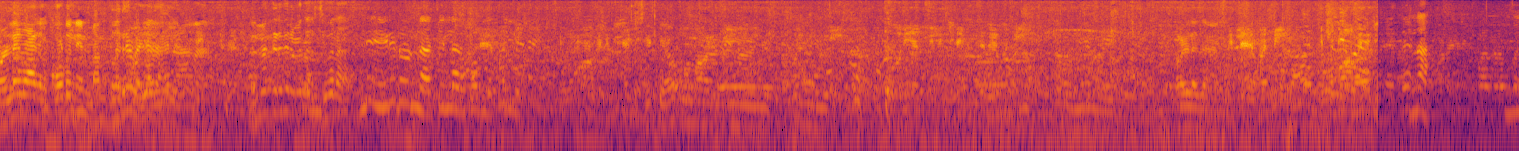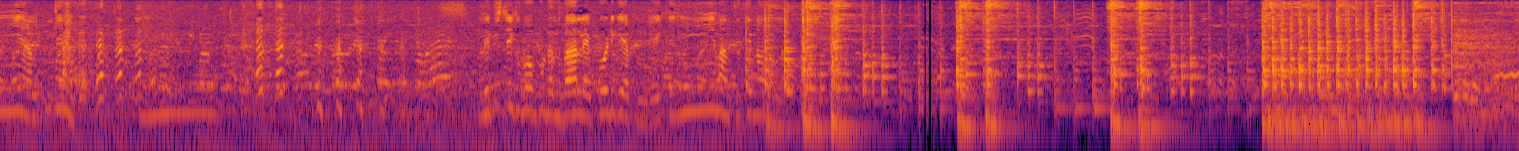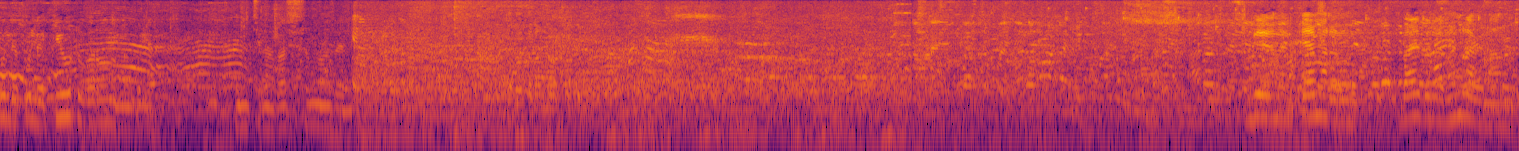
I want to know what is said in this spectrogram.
ಒಳ್ಳೇದಾಗಲಿ ಕೊಡು ನಿನ್ನ ಮಕ್ಕಳು ಲಿಪ್ಸ್ಟಿಕ್ ಹೋಗ್ಬಿಟ್ಟು ಬಾಲೆ ಪೋಡಿಗೆ ಹಾಕೊಂಡು ಏಕೆ ನೀ ಅಂತ ತಿನ್ನೋದಲ್ಲ ಕುಲೆ ಕುಲೆ ಕ್ಯೂಟ್ ಬರೋದಿಲ್ಲ ಕುಲೆ ಹೆಂಚಿನ ರಶ್ ಮಾರೆ ಕ್ಯಾಮರಾ ಬಾಯ್ದೆಲ್ಲ ನೂರಾಗ ನಾನು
